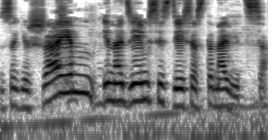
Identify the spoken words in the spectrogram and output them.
Заезжаем и надеемся здесь остановиться.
